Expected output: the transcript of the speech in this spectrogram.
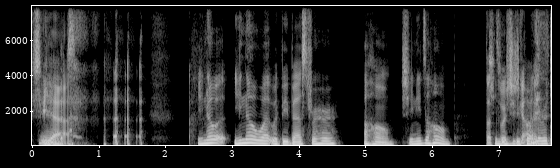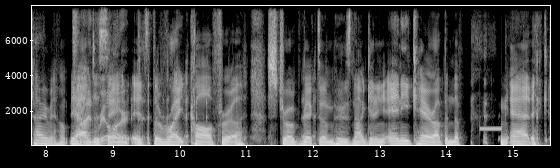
she Yeah. You know what? You know what would be best for her? A home. She needs a home. That's what She where to she's be put a retirement home. Yeah, I'm just saying hard. it's the right call for a stroke victim who's not getting any care up in the attic.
